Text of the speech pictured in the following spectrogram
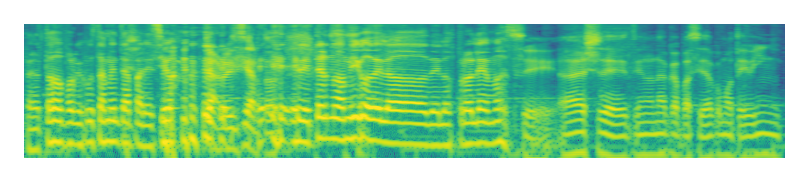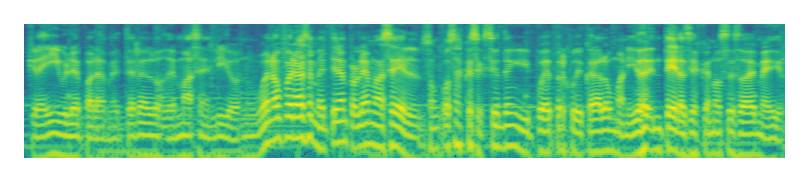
Pero todo porque justamente apareció. claro, es cierto. el eterno amigo de, de los problemas. Sí, Ash eh, tiene una capacidad como te vi increíble para meter a los demás en líos. Bueno, fuera se metiera en problemas él. Son cosas que se extienden y puede perjudicar a la humanidad entera si es que no se sabe medir.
